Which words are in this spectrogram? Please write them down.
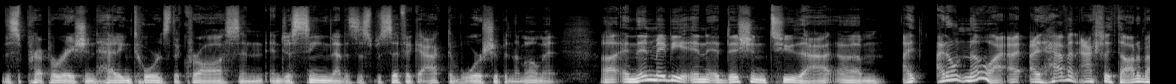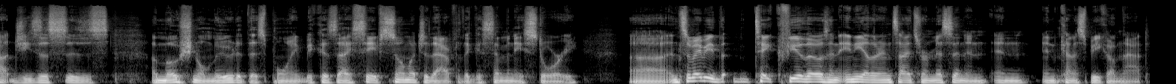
this preparation heading towards the cross, and and just seeing that as a specific act of worship in the moment, uh, and then maybe in addition to that, um, I I don't know, I I haven't actually thought about Jesus's emotional mood at this point because I saved so much of that for the Gethsemane story. Uh, and so maybe th- take a few of those and any other insights we're missing and and and kind of speak on that.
